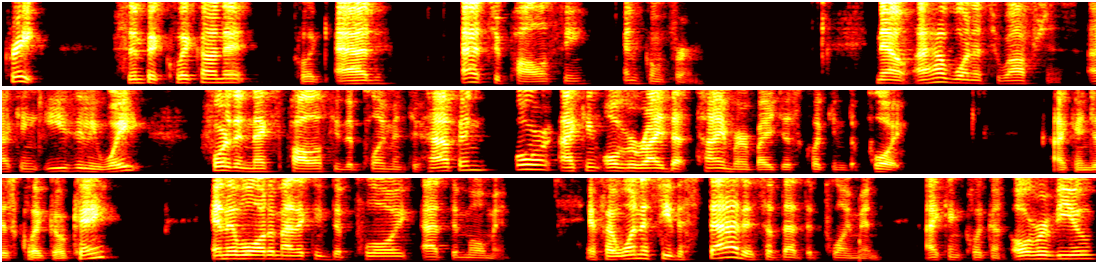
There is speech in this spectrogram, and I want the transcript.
Great. Simply click on it, click add, add to policy, and confirm. Now, I have one or two options. I can easily wait for the next policy deployment to happen, or I can override that timer by just clicking deploy. I can just click OK, and it will automatically deploy at the moment. If I want to see the status of that deployment, I can click on Overview,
